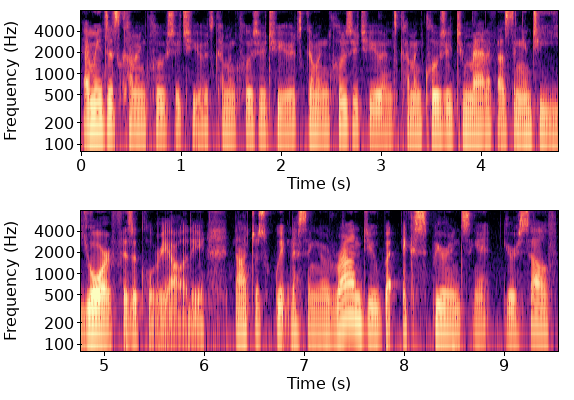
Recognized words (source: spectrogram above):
that means it's coming closer to you, it's coming closer to you, it's coming closer to you, and it's coming closer to manifesting into your physical reality. Not just witnessing around you, but experiencing it yourself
